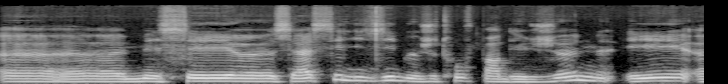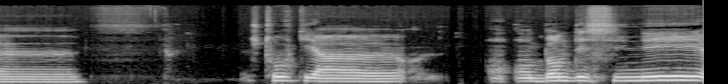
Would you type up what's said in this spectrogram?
Euh, mais c'est euh, c'est assez lisible, je trouve, par des jeunes et euh, je trouve qu'il y a en, bande dessinée,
